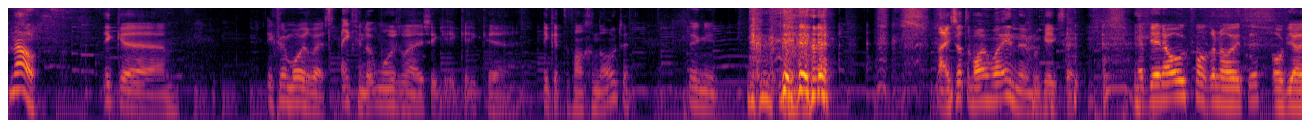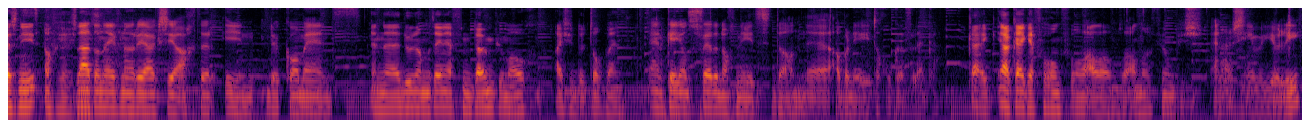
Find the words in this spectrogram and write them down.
Nou, ik, eh, Ik vind het mooi geweest. ik vind het ook mooi geweest. Ik, ik, ik, eh, ik heb ervan genoten. Ik niet. Nou, je zat er wel helemaal in, moet ik zeggen. Heb jij nou ook van genoten? Of juist niet? Of juist Laat niet. dan even een reactie achter in de comments. En eh, doe dan meteen even een duimpje omhoog als je er toch bent. En ken je ons verder nog niet, dan eh, abonneer je toch ook even lekker. Kijk, ja, kijk even rond voor al onze andere filmpjes. En dan zien we jullie.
